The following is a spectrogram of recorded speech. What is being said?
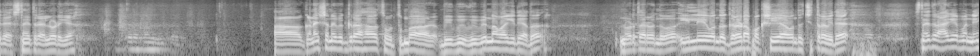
ಇದೆ, ಸ್ನೇಹಿತರೆ, ಎಲ್ಲೋಡಿಗೆ. ಆ ಗಣೇಶನ ವಿಗ್ರಹ ತುಂಬಾ ತುಂಬ ವಿಭಿ ವಿಭಿನ್ನವಾಗಿದೆ ಅದು. ನೋಡ್ತಾ ಇರೋದು ಇಲ್ಲಿ ಒಂದು ಗರುಡ ಪಕ್ಷಿಯ ಒಂದು ಚಿತ್ರವಿದೆ. ಸ್ನೇಹಿತರೆ, ಹಾಗೆ ಬನ್ನಿ.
